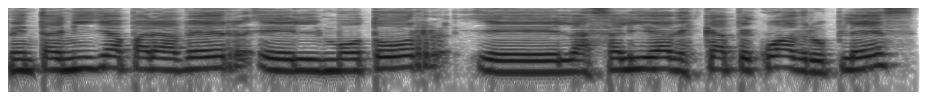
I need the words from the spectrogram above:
ventanilla para ver el motor, eh, la salida de escape cuádruples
